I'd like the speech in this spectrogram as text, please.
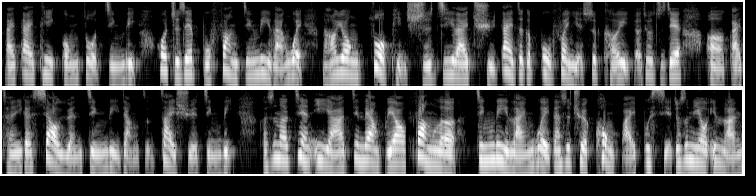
来代替工作经历，或直接不放经历栏位，然后用作品实机来取代这个部分也是可以的，就直接呃改成一个校园经历这样子，在学经历。可是呢，建议啊，尽量不要放了。 그러니까 经历栏位，但是却空白不写，就是你有一栏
